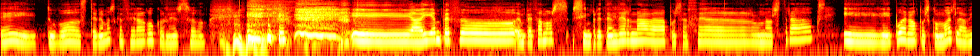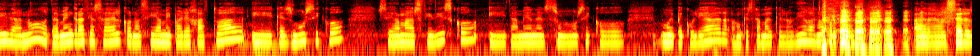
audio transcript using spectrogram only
hey, tu voz, tenemos que hacer algo con eso. y, ahí empezó, empezamos sin pretender nada, pues a hacer unos tracks. Y, bueno, pues como es la vida, ¿no? También gracias a él conocí a mi pareja actual y que es músico, se llama Ascidisco y también es un músico muy peculiar, aunque está mal que lo diga, ¿no? Porque al, ser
